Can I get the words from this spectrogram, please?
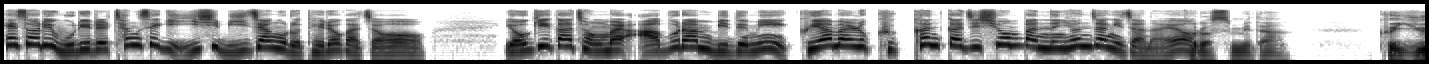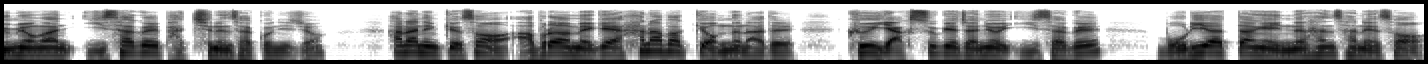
해설이 우리를 창세기 22장으로 데려가죠. 여기가 정말 아브람 믿음이 그야말로 극한까지 시험받는 현장이잖아요. 그렇습니다. 그 유명한 이삭을 바치는 사건이죠. 하나님께서 아브라함에게 하나밖에 없는 아들, 그 약속의 자녀 이삭을 모리아 땅에 있는 한 산에서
